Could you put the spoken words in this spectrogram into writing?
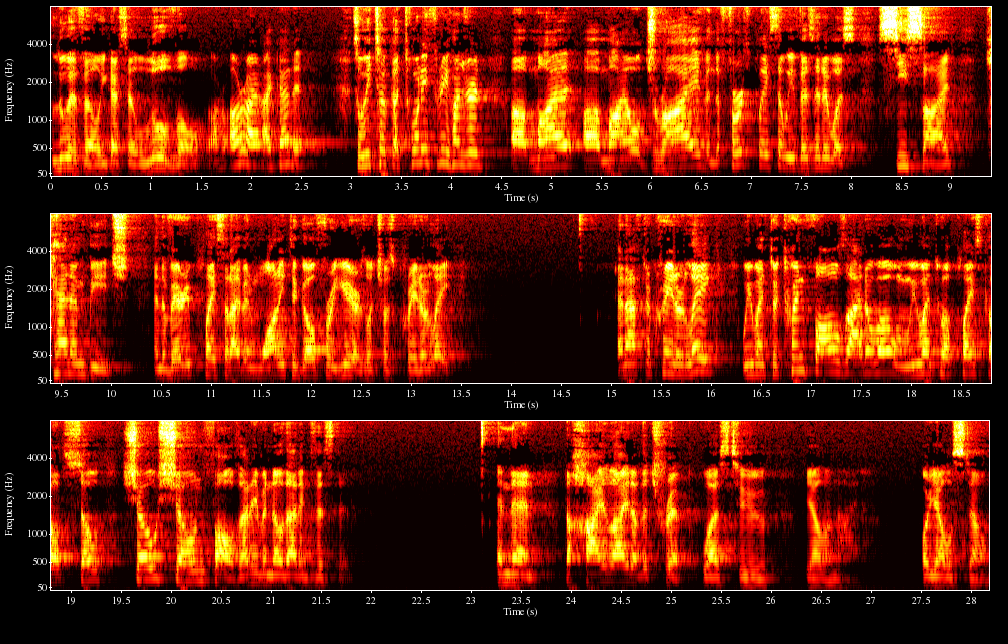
Louisville, you gotta say Louisville. All right, I got it. So we took a 2,300 uh, mile, uh, mile drive, and the first place that we visited was Seaside, Cannon Beach, and the very place that I've been wanting to go for years, which was Crater Lake. And after Crater Lake, we went to Twin Falls, Idaho, and we went to a place called so- Shoshone Falls. I didn't even know that existed. And then the highlight of the trip was to Yellowknife or Yellowstone.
